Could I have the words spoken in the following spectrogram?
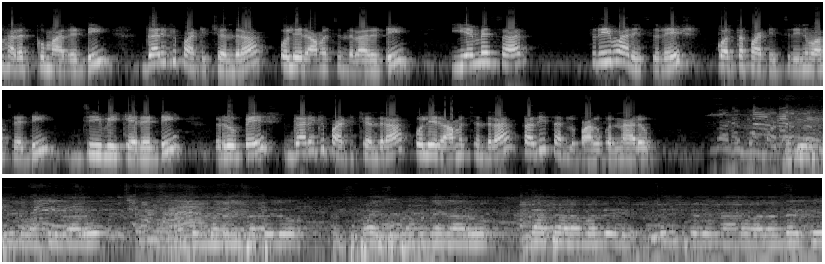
భరత్ కుమార్ రెడ్డి గరికిపాటి చంద్ర పులి రామచంద్రారెడ్డి ఎంఎస్ఆర్ శ్రీవారి సురేష్ కొత్తపాటి శ్రీనివాస్ రెడ్డి జీవీకే రెడ్డి రూపేష్ గరికిపాటి చంద్ర పులి రామచంద్ర తదితరులు పాల్గొన్నారు. అజయ్ గారు మండలి సభ్యులు సిపాయి సుబ్రహ్మణ్యం గారు ఇంకా చాలా మంది వేదిక ఉన్నారు. వారందరికీ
